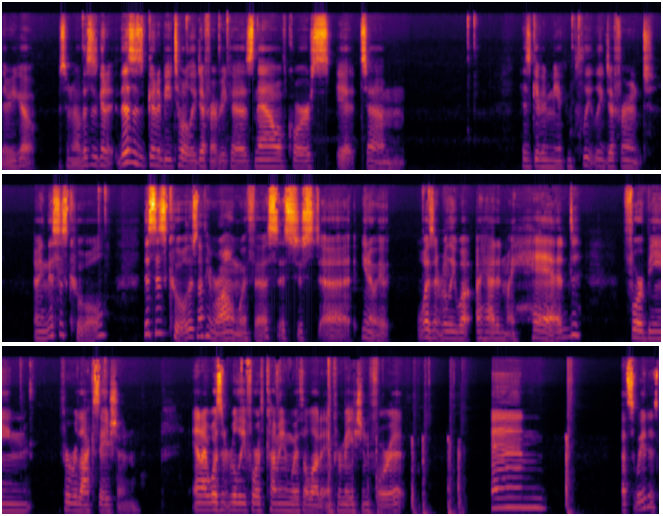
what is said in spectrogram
there you go. So now this is gonna this is gonna be totally different because now of course it um, has given me a completely different. I mean, this is cool. This is cool. There's nothing wrong with this. It's just uh, you know it wasn't really what I had in my head for being for relaxation. And I wasn't really forthcoming with a lot of information for it. And that's the way it is.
